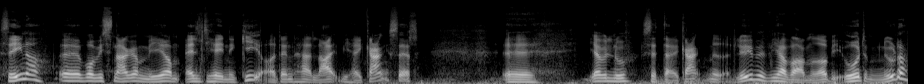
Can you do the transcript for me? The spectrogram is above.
senere, øh, hvor vi snakker mere om alle de her energier og den her leg, vi har i gang sat. Øh, jeg vil nu sætte dig i gang med at løbe. Vi har varmet op i 8 minutter.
